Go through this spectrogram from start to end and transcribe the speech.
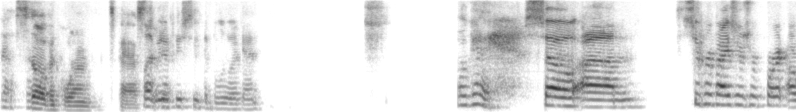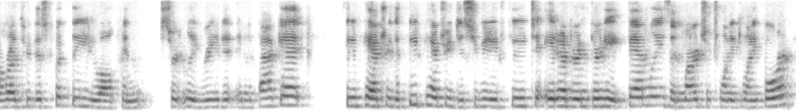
that's- Still have a quorum, it's passed. Let me know if you see the blue again. Okay, so um supervisors report, I'll run through this quickly. You all can certainly read it in the packet. Food pantry, the food pantry distributed food to eight hundred and thirty-eight families in March of twenty twenty-four.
